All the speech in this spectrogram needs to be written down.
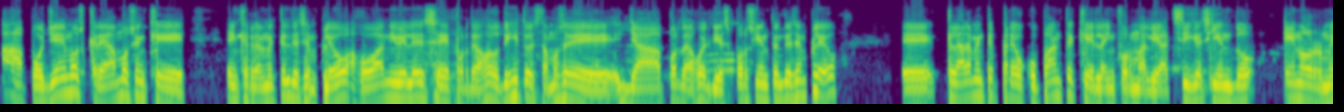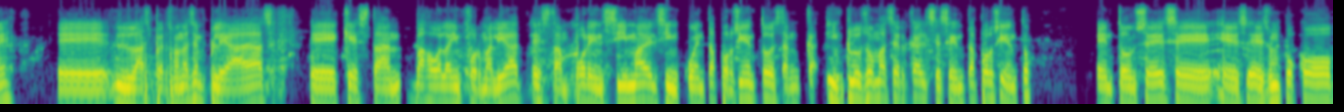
apoyemos, creamos en que, en que realmente el desempleo bajó a niveles eh, por debajo de dos dígitos, estamos eh, ya por debajo del 10% en desempleo. claramente preocupante que la informalidad sigue siendo enorme. las personas empleadas que están bajo la informalidad están por encima del 50%, están incluso más cerca del 60%. Entonces eh, es, un poco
